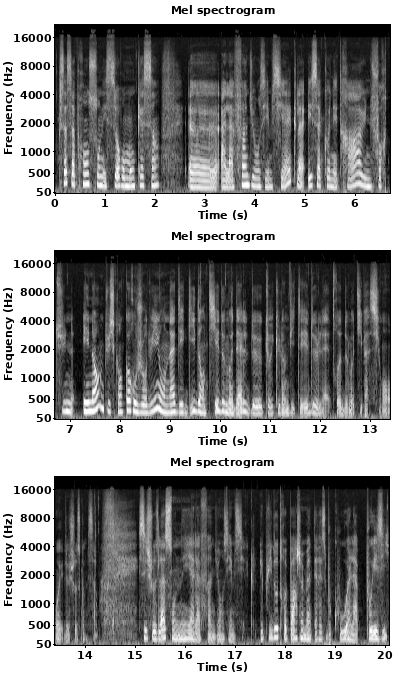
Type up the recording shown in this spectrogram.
Donc ça, ça prend son essor au Mont Cassin euh, à la fin du XIe siècle et ça connaîtra une fortune énorme puisqu'encore aujourd'hui on a des guides entiers de modèles de curriculum vitae, de lettres, de motivation et de choses comme ça. Ces choses-là sont nées à la fin du XIe siècle. Et puis d'autre part, je m'intéresse beaucoup à la poésie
